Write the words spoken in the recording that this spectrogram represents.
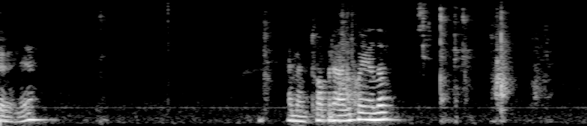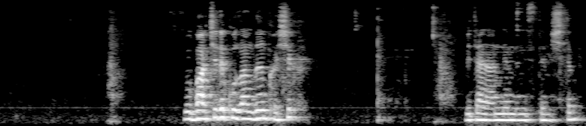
Şöyle. Hemen toprağını koyalım. Bu bahçede kullandığım kaşık. Bir tane annemden istemiştim.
